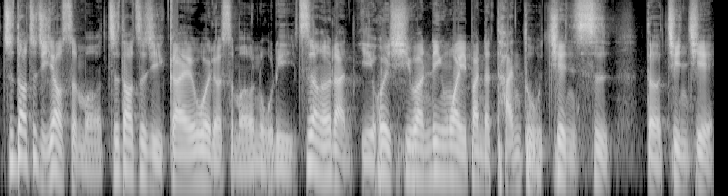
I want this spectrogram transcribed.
知道自己要什么，知道自己该为了什么而努力，自然而然也会希望另外一半的谈吐、见识的境界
